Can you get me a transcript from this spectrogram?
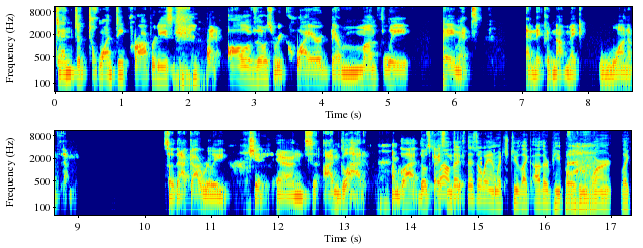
10 to 20 properties, and all of those required their monthly payments, and they could not make one of them. So that got really shitty, and I'm glad. I'm glad those guys. well, there's to- there's a way in which too, like other people who weren't like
